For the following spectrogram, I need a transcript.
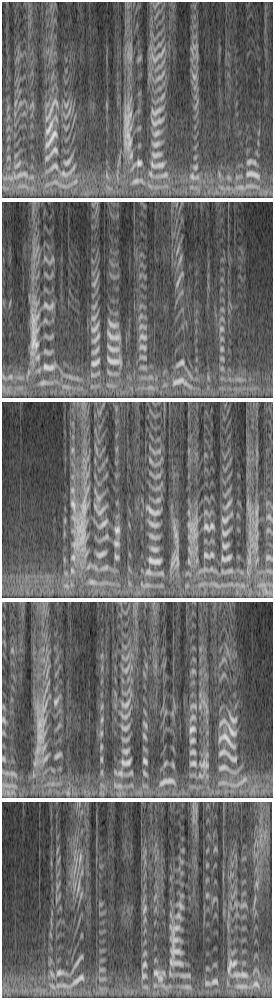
Und am Ende des Tages sind wir alle gleich jetzt in diesem Boot. Wir sind nämlich alle in diesem Körper und haben dieses Leben, was wir gerade leben. Und der eine macht das vielleicht auf eine andere Weise und der andere nicht. Der eine hat vielleicht was Schlimmes gerade erfahren und dem hilft es, dass er über eine spirituelle Sicht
